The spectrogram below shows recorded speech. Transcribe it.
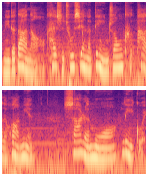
你的大脑开始出现了电影中可怕的画面：杀人魔、厉鬼。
